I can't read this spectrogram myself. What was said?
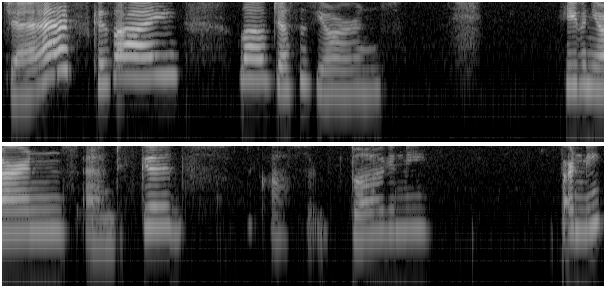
Jess, because I love Jess's yarns. Haven Yarns and Goods. My glasses are bugging me. Pardon me.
